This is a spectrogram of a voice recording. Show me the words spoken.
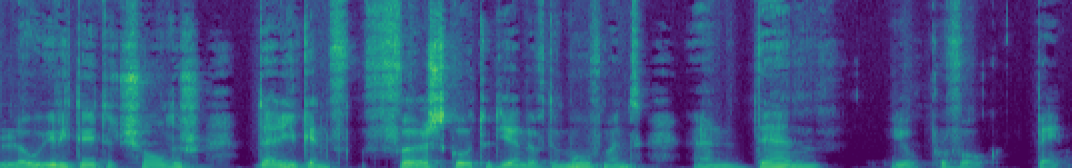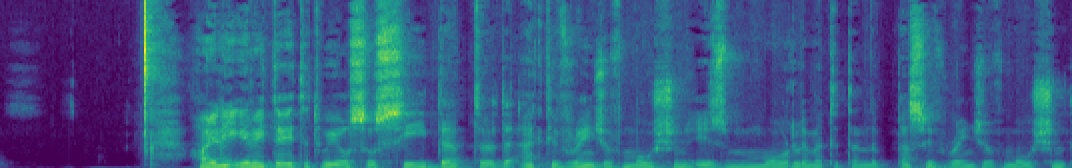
low irritated shoulder, there you can first go to the end of the movement and then you provoke pain. Highly irritated, we also see that uh, the active range of motion is more limited than the passive range of motion.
